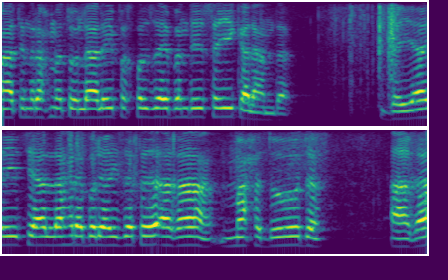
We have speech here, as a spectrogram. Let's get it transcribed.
ماتن رحمت الله علیه په خپل ځای باندې صحیح کلام ده د یا یې چې الله رب العزت هغه محدود هغه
